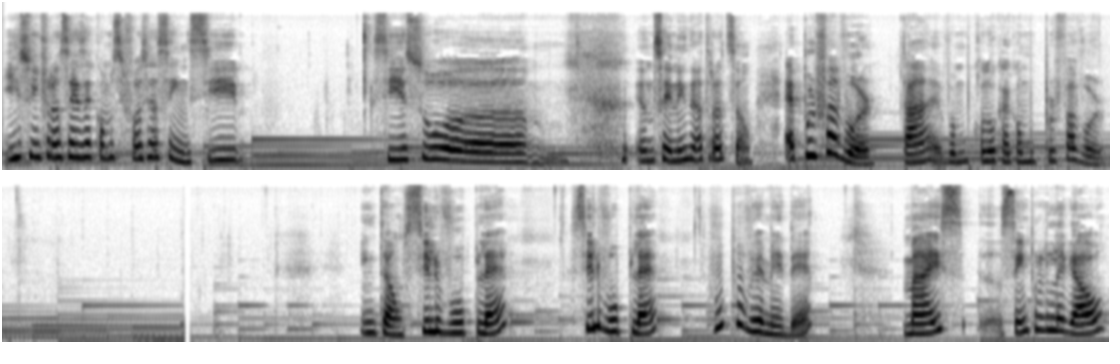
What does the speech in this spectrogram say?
Isso em francês é como se fosse assim, se se isso. Uh, eu não sei nem a tradução. É por favor, tá? Vamos colocar como por favor. Então, s'il vous plaît, s'il vous plaît, vous pouvez m'aider. Mas sempre legal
